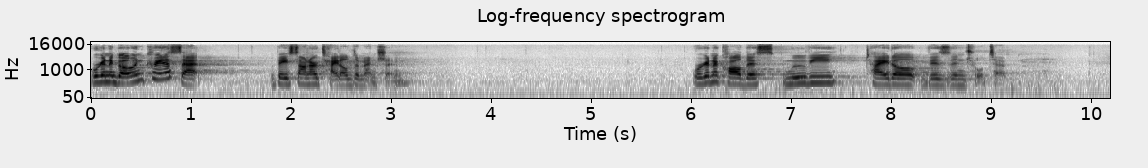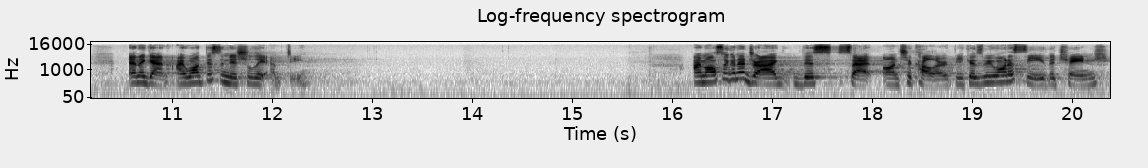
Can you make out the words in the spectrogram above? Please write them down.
We're going to go and create a set based on our title dimension. We're going to call this movie title Viz in Tooltip. And again, I want this initially empty. I'm also going to drag this set onto color because we want to see the change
